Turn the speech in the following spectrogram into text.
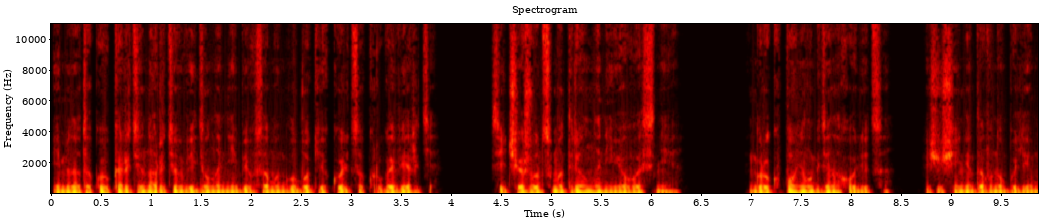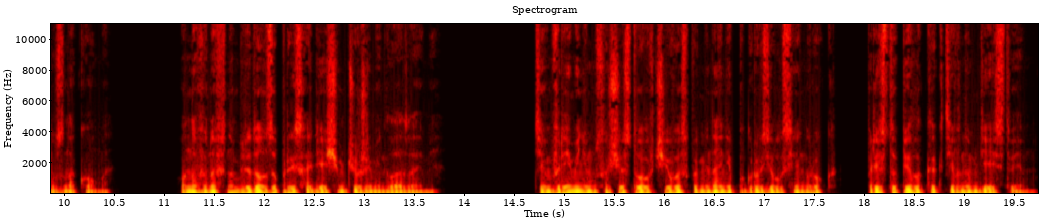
Именно такую картину Артем видел на небе в самых глубоких кольцах круговерти. Сейчас же он смотрел на нее во сне. Игрок понял, где находится. Ощущения давно были ему знакомы. Он вновь наблюдал за происходящим чужими глазами. Тем временем существо, в чьи воспоминания погрузился игрок, приступило к активным действиям.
